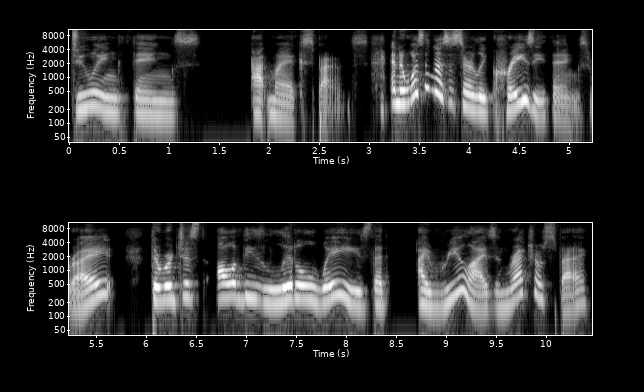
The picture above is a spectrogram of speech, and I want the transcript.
doing things at my expense. And it wasn't necessarily crazy things, right? There were just all of these little ways that I realized in retrospect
